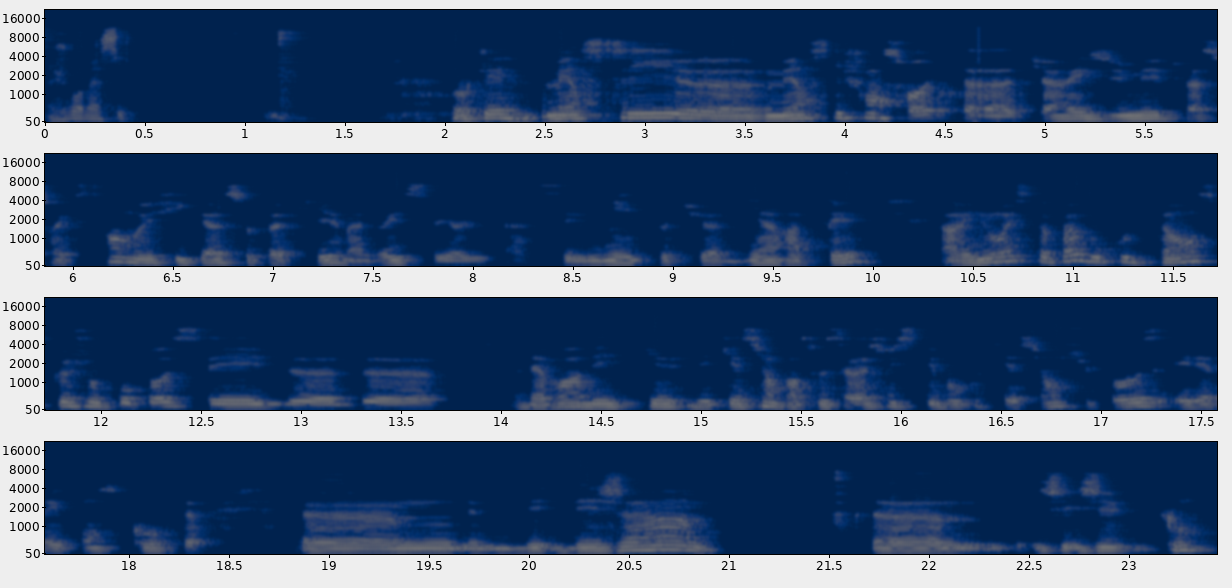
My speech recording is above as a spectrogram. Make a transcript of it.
Je vous remercie. Ok, merci, euh, merci François. Tu as, résumé de façon extrêmement efficace ce papier, malgré ces, limites que tu as bien rappelées. Alors, il ne nous reste pas beaucoup de temps. Ce que je vous propose, c'est d'avoir des, des, questions, parce que ça va susciter beaucoup de questions, je suppose, et des réponses courtes. Euh, déjà, euh, quand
